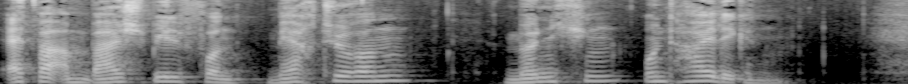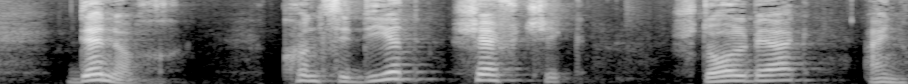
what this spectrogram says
etwa am Beispiel von Märtyrern, Mönchen und Heiligen. Dennoch konzidiert Schäfczyk Stolberg ein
